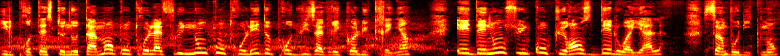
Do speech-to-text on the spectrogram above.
ils protestent notamment contre l'afflux non contrôlé de produits agricoles ukrainiens et dénoncent une concurrence déloyale. Symboliquement,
